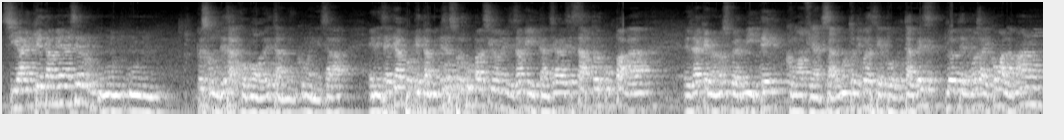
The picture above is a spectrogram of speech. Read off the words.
sí hay que también hacer un, un- pues como un desacomode también como en esa, en esa idea, porque también esas preocupaciones, esa militancia a veces tan preocupada, es la que no nos permite como afianzar un montón de cosas que pues, tal vez lo tenemos ahí como a la mano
